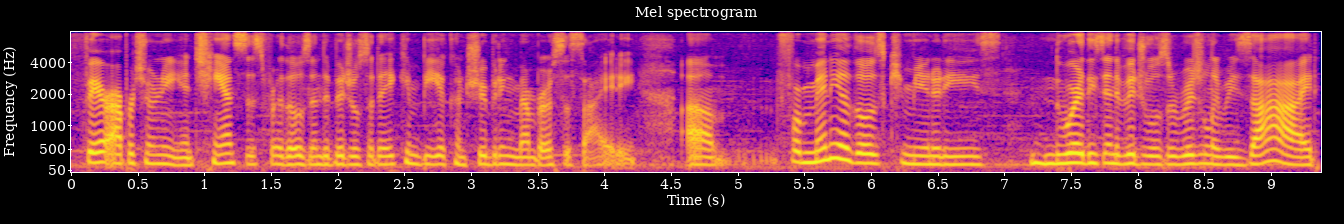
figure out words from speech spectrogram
fair opportunity and chances for those individuals so they can be a contributing member of society. Um, for many of those communities where these individuals originally reside,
